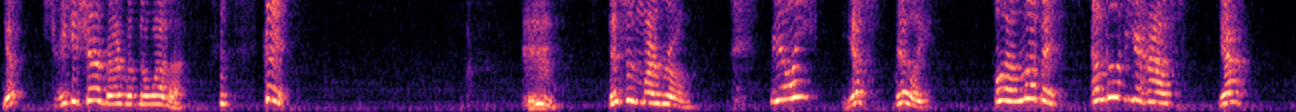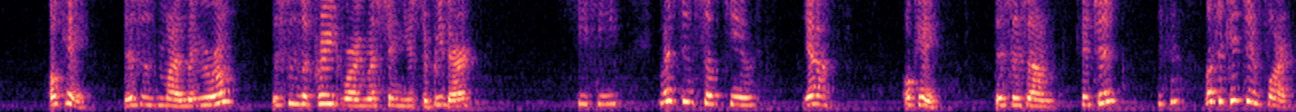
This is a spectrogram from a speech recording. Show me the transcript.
Yep, we can share a bed with Noella. Good. this is my room. Really? Yes, really. Oh, I love it. I love your house. Yeah. Okay, this is my living room. This is a crate where Weston used to be there. Hee hee. Weston's so cute. Yeah. Okay, this is um kitchen. Mm-hmm. What's the kitchen for?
